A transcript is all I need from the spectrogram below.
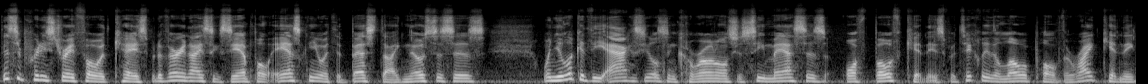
This is a pretty straightforward case, but a very nice example asking you what the best diagnosis is. When you look at the axials and coronals, you see masses off both kidneys, particularly the lower pole of the right kidney,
